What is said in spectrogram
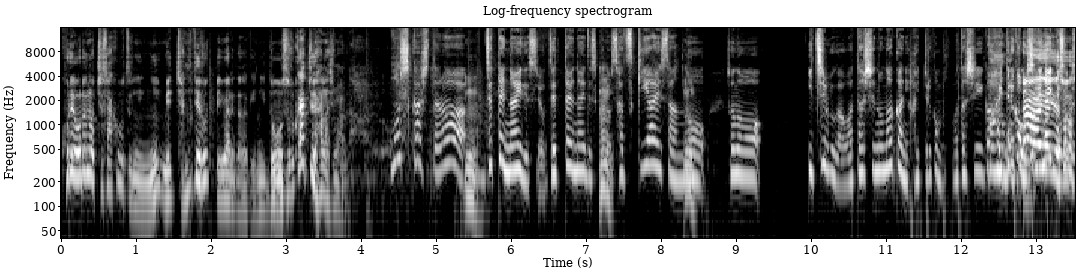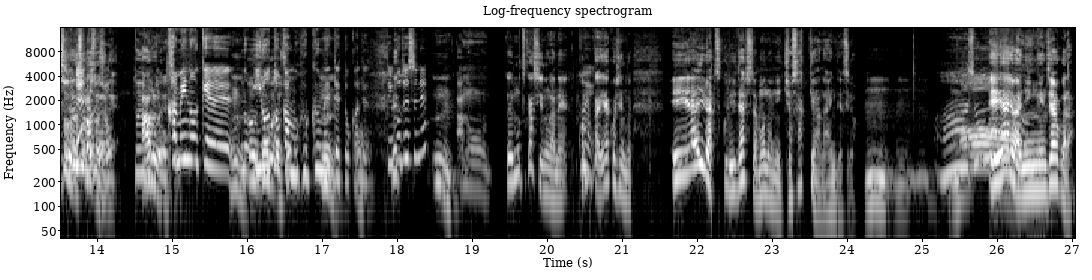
これ俺の著作物にめっちゃ似てるって言われた時にどうするかっていう話もある。もしかしたら、絶対ないですよ。絶対ないですけどさつき愛さんの、その一部が私の中に入ってるかも私が入ってるかもしれないってことですよね。髪の毛の色とかも含めてとかで、うん、っていうことですね。うん、あの難しいのがね細かいややこしいのが、はい、AI が作り出したものに著作権はないんですよ。うんうんうん、AI は人間ちゃうから。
